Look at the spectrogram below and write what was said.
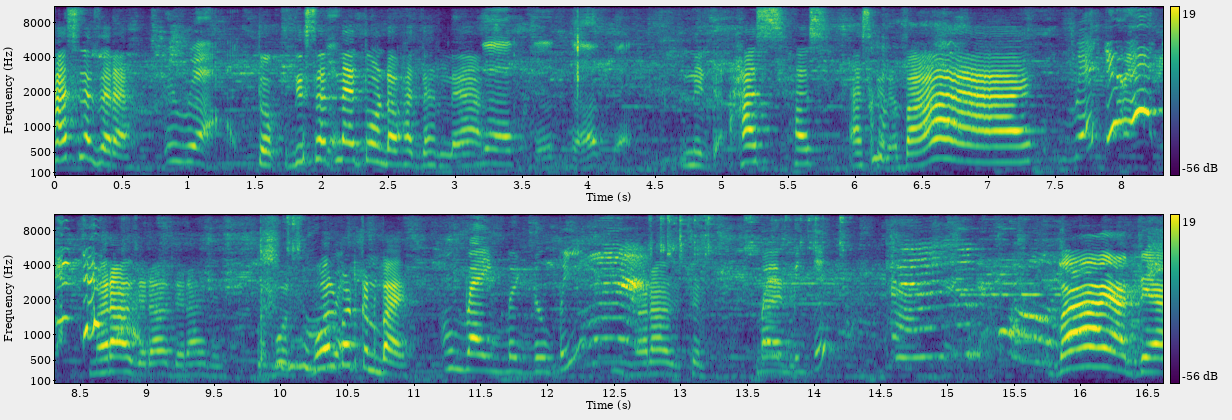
हस ना जरा. तो दिसत नाही तोंडावर हात धरलाय हा. नीट हस हस हस करा. बाय. मग राहू दे राहू दे राहू दे. बोल बोल पटकन बाय. बाय बडू बाय. मग राहू दे चल. बाय. बाय आद्या.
